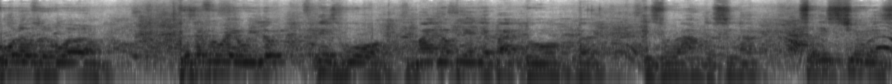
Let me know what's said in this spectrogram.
all over the world. Because everywhere we look, there's war. It might not be in your back door, but it's around us, you know? So this tune is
